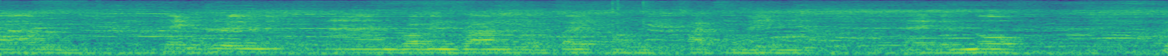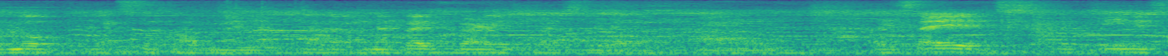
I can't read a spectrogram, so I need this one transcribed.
Um, Cape and Robbins Island are both from Tasmania. The north, the of Tasmania, kind of, and they're both very close together. Um, they say it's the cleanest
